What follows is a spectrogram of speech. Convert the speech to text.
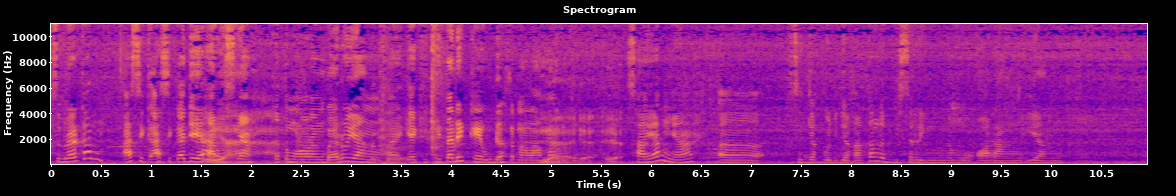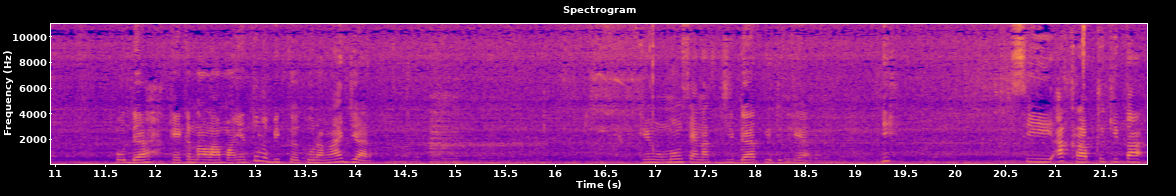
sebenarnya kan asik-asik aja ya Iya. harusnya ketemu orang baru yang Betul. eh, ya kita deh kayak udah kenal lama Iya, gitu iya, iya. sayangnya eh, sejak gue di Jakarta lebih sering nemu orang yang udah kayak kenal lamanya tuh lebih ke kurang ajar kayak ngomong seenak jidat gitu kayak ih si akrab tuh kita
